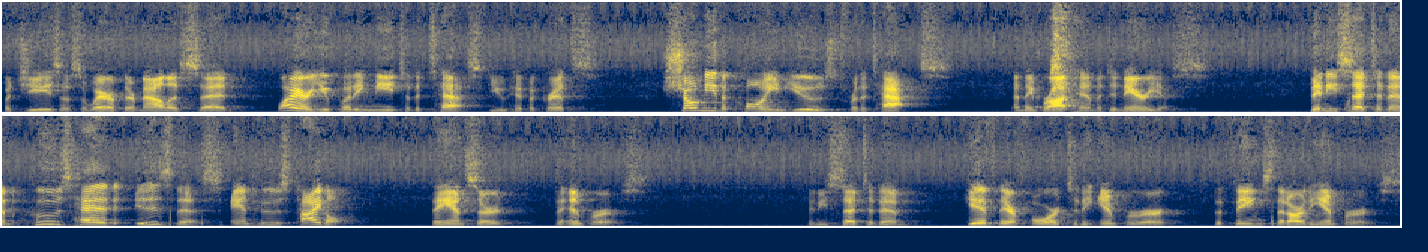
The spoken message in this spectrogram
But Jesus, aware of their malice, said, Why are you putting me to the test, you hypocrites? Show me the coin used for the tax. And they brought him a denarius. Then he said to them, Whose head is this, and whose title? They answered, The emperor's. Then he said to them, Give therefore to the emperor the things that are the emperor's,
